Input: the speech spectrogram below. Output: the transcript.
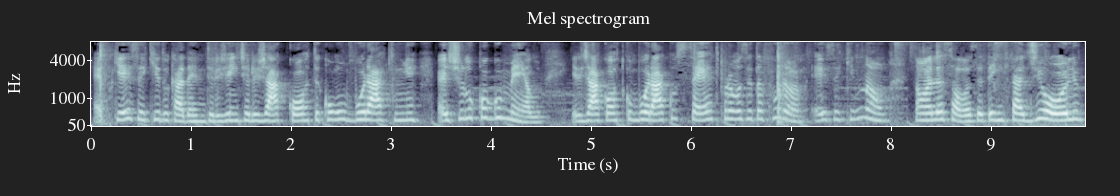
É porque esse aqui do caderno inteligente, ele já corta com o buraquinho, é estilo cogumelo. Ele já corta com o buraco certo pra você tá furando. Esse aqui não. Então, olha só, você tem que ficar de olho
